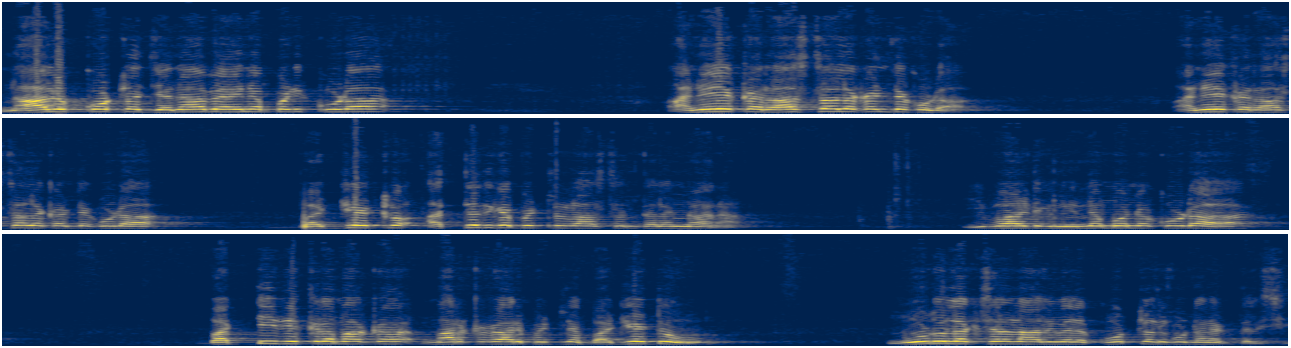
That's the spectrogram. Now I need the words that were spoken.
నాలుగు కోట్ల జనాభా అయినప్పటికీ కూడా అనేక రాష్ట్రాల కంటే కూడా అనేక రాష్ట్రాల కంటే కూడా బడ్జెట్లో అత్యధిక పెట్టిన రాష్ట్రం తెలంగాణ. ఇవాటికి నిన్న మొన్న కూడా బట్టి విక్రమార్క మార్క గారు పెట్టిన బడ్జెట్ మూడు లక్షల నాలుగు వేల కోట్లు అనుకుంటా నాకు తెలిసి.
